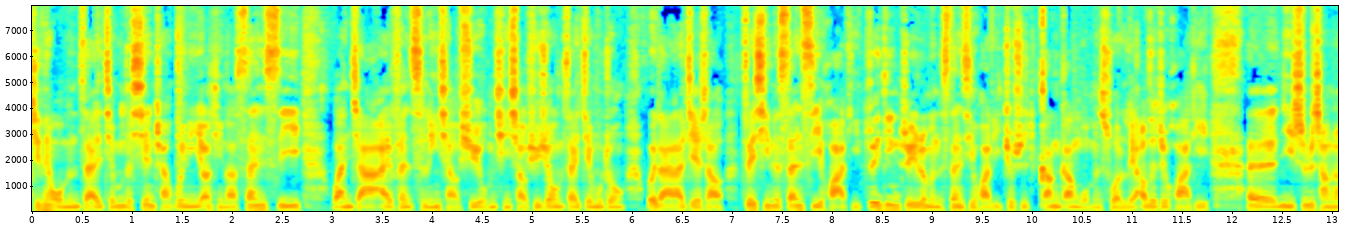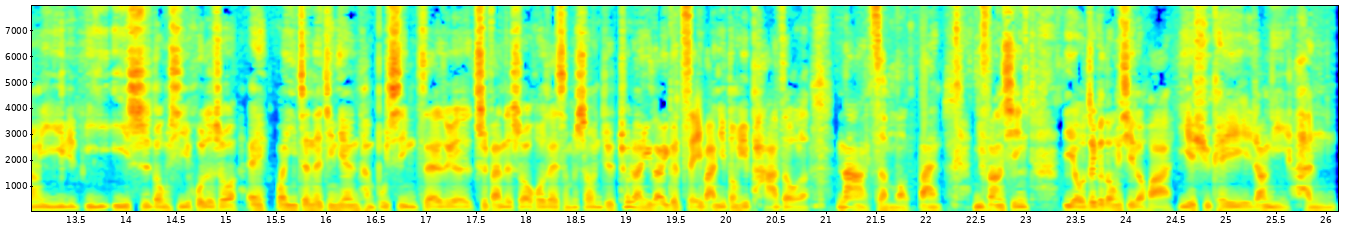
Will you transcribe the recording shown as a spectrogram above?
今天我们在节目的现场为您邀请到三 C 玩家爱粉丝林小旭，我们请小旭兄在节目中为大家介绍最新的三 C 话题。最近最热门的三 C 话题就是刚刚我们所聊的这个话题。呃，你是不是常常遗遗遗失东西，或者说，哎，万一真的今天很不幸，在这个吃饭的时候或在什么时候，你就突然遇到一个贼把你东西扒走了，那怎么办？你放心，有这个东西的话，也许可以让你很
